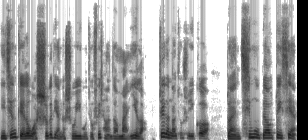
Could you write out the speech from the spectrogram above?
已经给了我十个点的收益，我就非常的满意了。这个呢，就是一个短期目标兑现。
